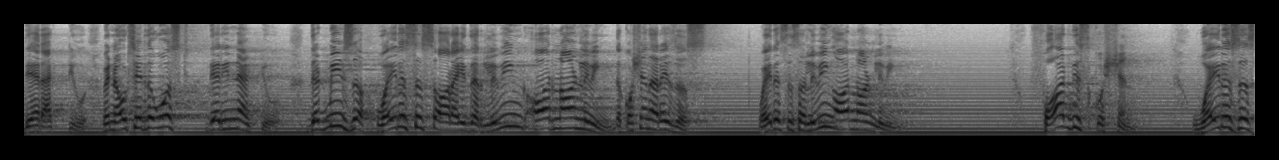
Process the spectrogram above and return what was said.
they are active. When outside the host, they are inactive. That means uh, viruses are either living or non-living. The question arises, viruses are living or non-living? For this question, viruses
